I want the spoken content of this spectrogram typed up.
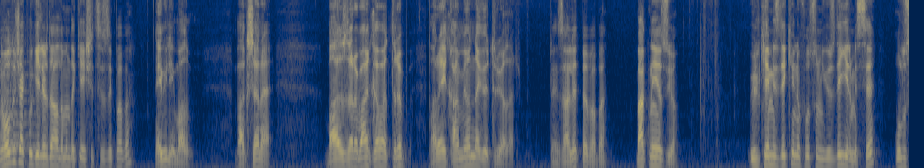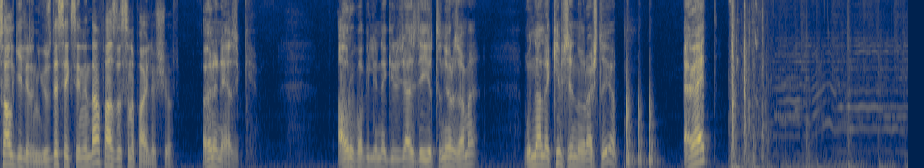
Ne olacak bu gelir dağılımındaki eşitsizlik baba? Ne bileyim oğlum. Baksana. Bazıları banka batırıp parayı kamyonla götürüyorlar. Rezalet be baba. Bak ne yazıyor. Ülkemizdeki nüfusun yüzde yirmisi ulusal gelirin yüzde sekseninden fazlasını paylaşıyor. Öyle ne yazık ki. Avrupa Birliği'ne gireceğiz diye yırtınıyoruz ama bunlarla kimsenin uğraştığı yok. Evet.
